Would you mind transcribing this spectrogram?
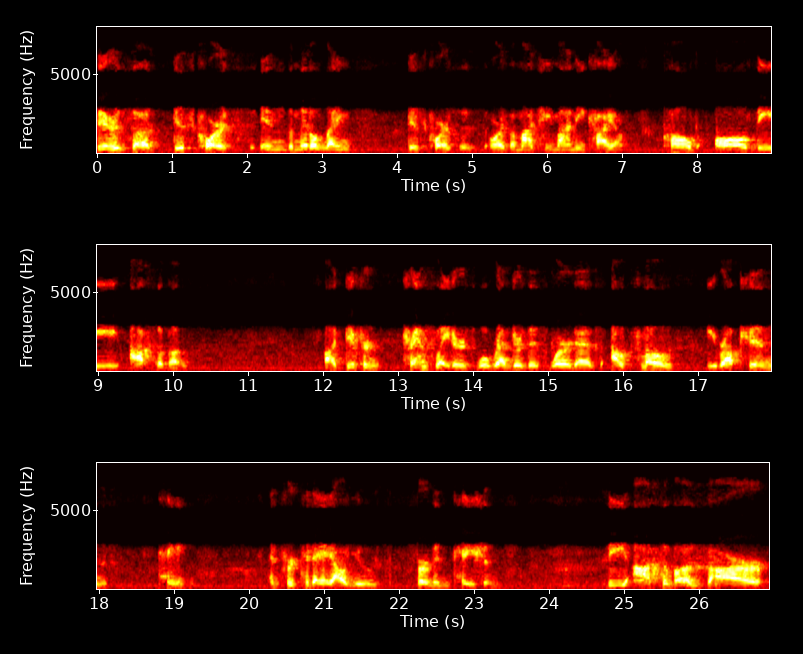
There's a discourse in the middle length discourses, or the Majjhima Nikaya, called All the Asavas. Uh, different translators will render this word as outflows, eruptions, taints, and for today I'll use fermentations. The asavas are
